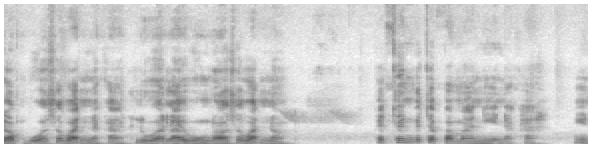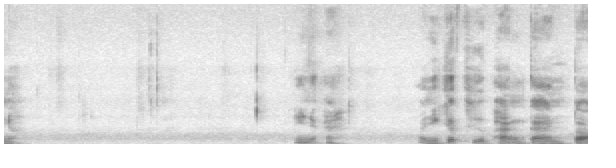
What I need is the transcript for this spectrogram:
ดอกบัวสวรรค์นะคะ หรือว่าลายวงล้อสวรรค์เนาะแพทเทิร์นก็จะประมาณนี้นะคะ นี่เนาะนี่นะคะ อันนี้ก็คือผังการต่อ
